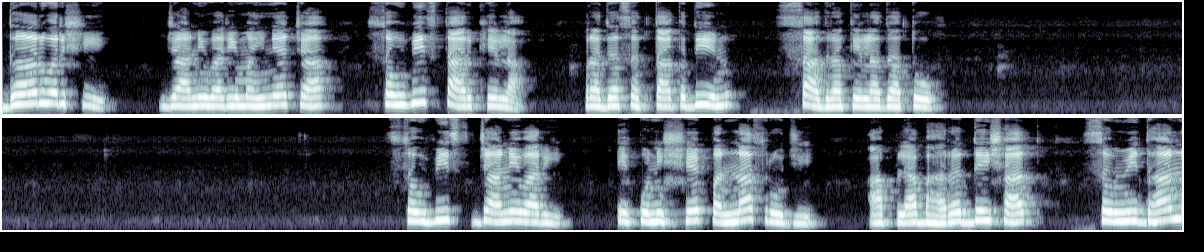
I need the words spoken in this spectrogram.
दरवर्षी जानेवारी महिन्याच्या सव्वीस तारखेला प्रजासत्ताक दिन साजरा केला जातो. सव्वीस जानेवारी एकोणीसशे पन्नास रोजी आपल्या भारत देशात संविधान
